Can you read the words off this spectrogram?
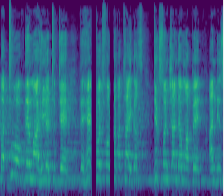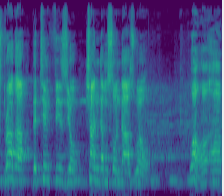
But two of them are here today. The head coach for Lusaka Tigers, Dixon Chandamwape, and his brother, the team physio, Chanda Msonda as well. Wow, uh,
